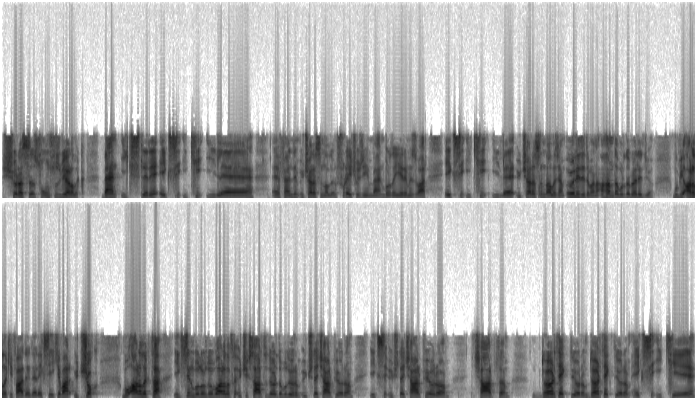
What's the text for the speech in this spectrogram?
Şurası sonsuz bir aralık. Ben x'leri eksi 2 ile efendim 3 arasında alıyorum. Şurayı çözeyim ben. Burada yerimiz var. Eksi 2 ile 3 arasında alacağım. Öyle dedi bana. Ahan da burada böyle diyor. Bu bir aralık ifade eder. Eksi 2 var, 3 yok. Bu aralıkta, x'in bulunduğu bu aralıkta 3x artı 4'ü buluyorum. 3 ile çarpıyorum. x'i 3 ile çarpıyorum. Çarptım. 4 ekliyorum. 4 ekliyorum. Eksi 2.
